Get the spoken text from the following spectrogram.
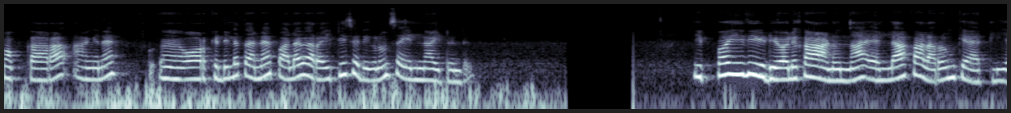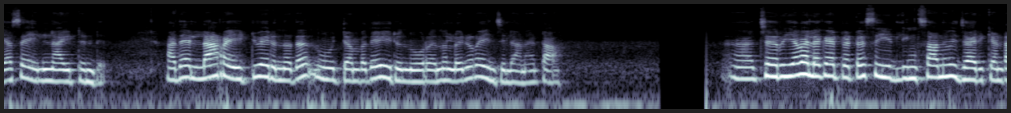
മൊക്കാറ അങ്ങനെ ഓർക്കിഡിൽ തന്നെ പല വെറൈറ്റി ചെടികളും സെയിലിനായിട്ടുണ്ട്. ഇപ്പോൾ ഈ വീഡിയോയിൽ കാണുന്ന എല്ലാ കളറും കാറ്റ്ലിയ സെയിലിനായിട്ടുണ്ട്. അതെല്ലാം റേറ്റ് വരുന്നത് നൂറ്റമ്പത് ഇരുന്നൂറ് എന്നുള്ളൊരു റേഞ്ചിലാണ് കേട്ടോ. ചെറിയ വില കേട്ടിട്ട് സീഡ്ലിങ്സാന്ന് വിചാരിക്കേണ്ട.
